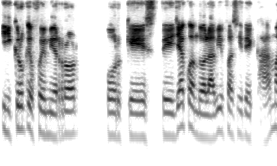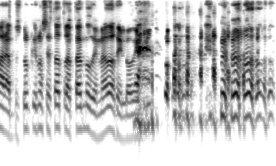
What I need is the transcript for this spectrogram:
y creo que fue mi error, porque este, ya cuando la vi fue así de cámara, pues creo que no se está tratando de nada de lo libro.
